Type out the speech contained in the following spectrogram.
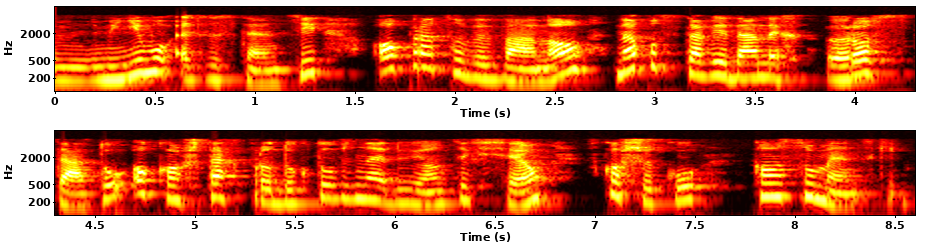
minimum egzystencji opracowywano na podstawie danych Rossstatu o kosztach produktów znajdujących się w koszyku konsumenckim.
